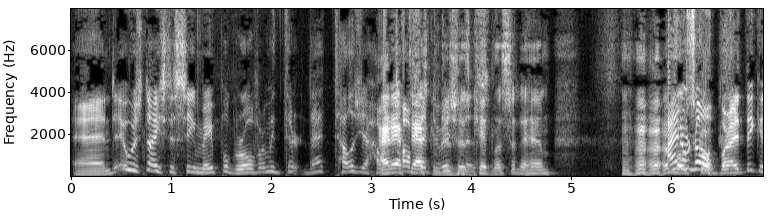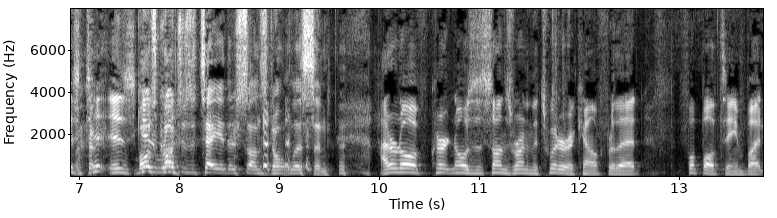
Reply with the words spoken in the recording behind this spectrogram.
And it was nice to see Maple Grove. I mean, that tells you how I'd have tough to ask that him, does division his is. kid listen to him? I don't most know, co- but I think his, t- his Most kid run- coaches would tell you their sons don't listen. I don't know if Kurt knows his son's running the Twitter account for that football team, but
